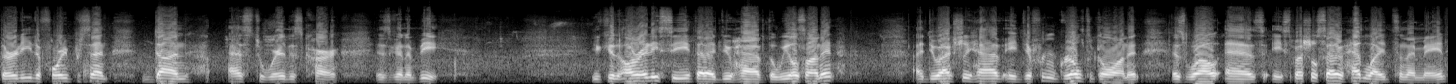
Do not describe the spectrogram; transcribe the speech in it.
30 to 40% done as to where this car is going to be. You can already see that I do have the wheels on it. I do actually have a different grille to go on it, as well as a special set of headlights that I made.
